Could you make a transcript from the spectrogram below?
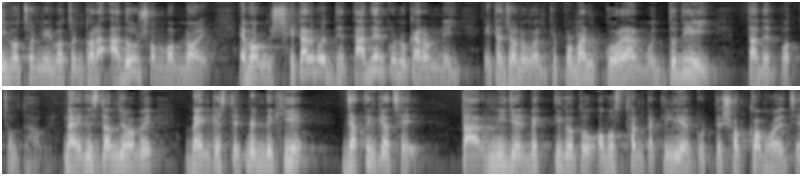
এই বছর নির্বাচন করা আদৌ সম্ভব নয় এবং সেটার মধ্যে তাদের কোনো কারণ নেই। এটা জনগণকে প্রমাণ করার মধ্য দিয়েই তাদের পথ চলতে হবে। নাহিদ ইসলাম যেভাবে ব্যাংক স্টেটমেন্ট দেখিয়ে জাতির কাছে তার নিজের ব্যক্তিগত অবস্থানটা ক্লিয়ার করতে সক্ষম হয়েছে,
